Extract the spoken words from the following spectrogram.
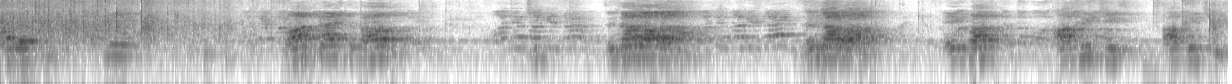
और अपनी बात का अख्ताम जिंदाबाद। जिंदाबाद। एक बात आखिरी चीज़ आखिरी चीज़।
